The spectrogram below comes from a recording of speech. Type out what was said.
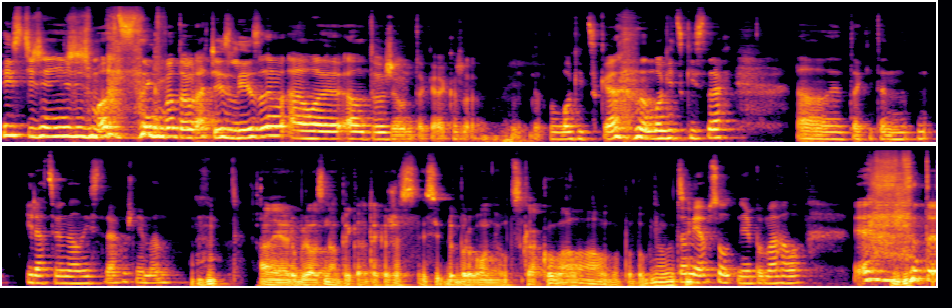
istí, že nič moc, tak potom radšej zliezem, ale, ale to už je on taká akože logická, logický strach. Ale taký ten iracionálny strach už nemám. Mhm. Ale nerobila si napríklad také, že si si dobrovoľne odskakovala alebo podobné veci? To mi absolútne nepomáhalo. to,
